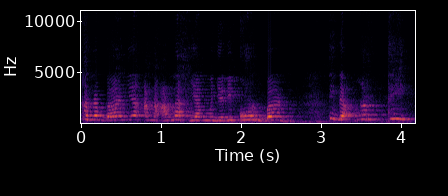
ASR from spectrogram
karena banyak anak-anak yang menjadi korban tidak ngerti.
